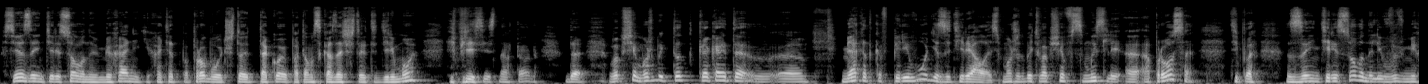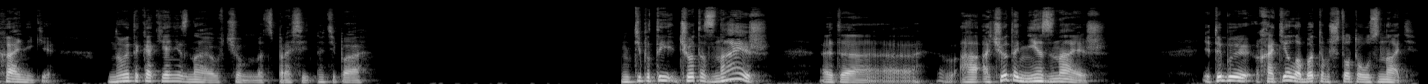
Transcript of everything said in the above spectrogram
Все заинтересованы в механике, хотят попробовать, что это такое, потом сказать, что это дерьмо и пересесть на автомат. Да, вообще, может быть, тут какая-то э, мякотка в переводе затерялась. Может быть, вообще в смысле э, опроса, типа, заинтересованы ли вы в механике? Ну, это как, я не знаю, в чем спросить. Ну, типа, ну, типа, ты что-то знаешь, это, э, а, а что-то не знаешь. И ты бы хотел об этом что-то узнать.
